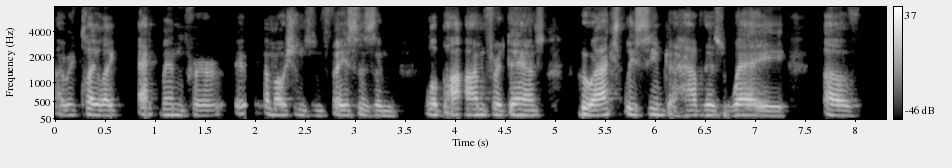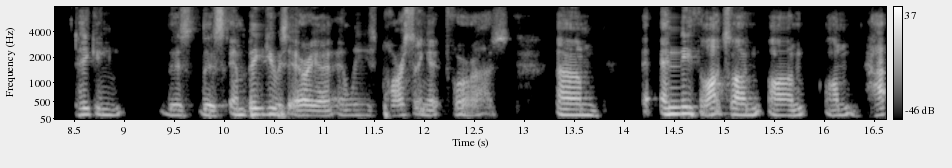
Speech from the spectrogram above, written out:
I would play like Ekman for emotions and faces and Laban for dance, who actually seem to have this way of taking this this ambiguous area and at least parsing it for us. Um, any thoughts on on on how,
